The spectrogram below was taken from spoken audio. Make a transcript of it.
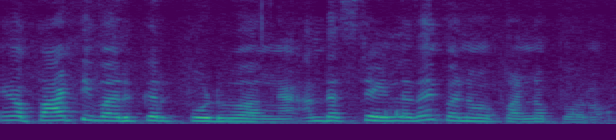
எங்கள் பாட்டி வறுக்கறதுக்கு போடுவாங்க. அந்த ஸ்டைலில் தான் இப்போ நம்ம பண்ண போகிறோம்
